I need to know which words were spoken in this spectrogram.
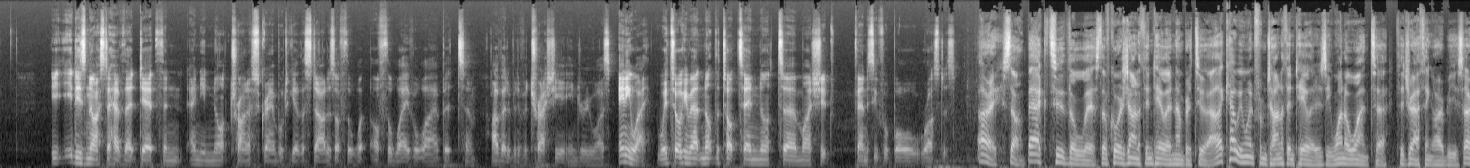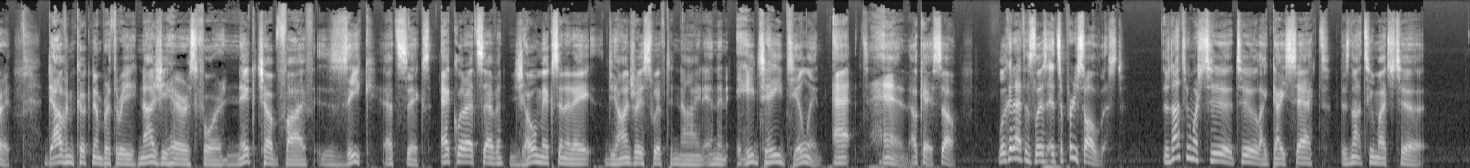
it, is nice to have that depth and, and you're not trying to scramble together starters off the off the waiver wire. But um, I've had a bit of a trash year injury wise. Anyway, we're talking about not the top ten, not uh, my shit fantasy football rosters. All right, so back to the list. Of course, Jonathan Taylor, number two. I like how we went from Jonathan Taylor, is he 101, to, to drafting RBs. All right. Dalvin Cook, number three. Najee Harris, four. Nick Chubb, five. Zeke at six. Ekeler at seven. Joe Mixon at eight. D'Andre Swift at nine. And then A.J. Dillon at 10. Okay, so looking at this list, it's a pretty solid list. There's not too much to, to like dissect. There's not too much to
